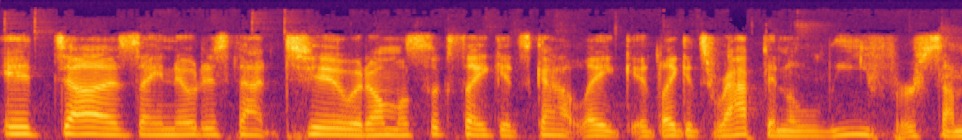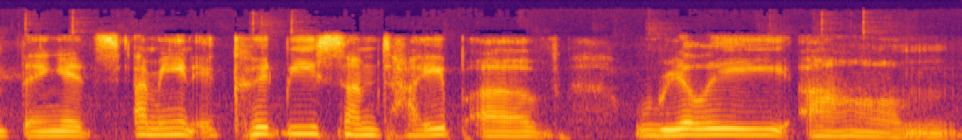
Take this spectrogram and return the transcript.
It does. I noticed that too. It almost looks like it's got like it like it's wrapped in a leaf or something. It's I mean, it could be some type of really um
